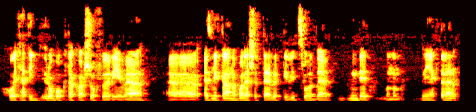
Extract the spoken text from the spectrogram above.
hogy hát így robogtak a sofőrjével. Ez még talán a baleset előtti vicc volt, de mindegy, mondom, lényegtelen.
